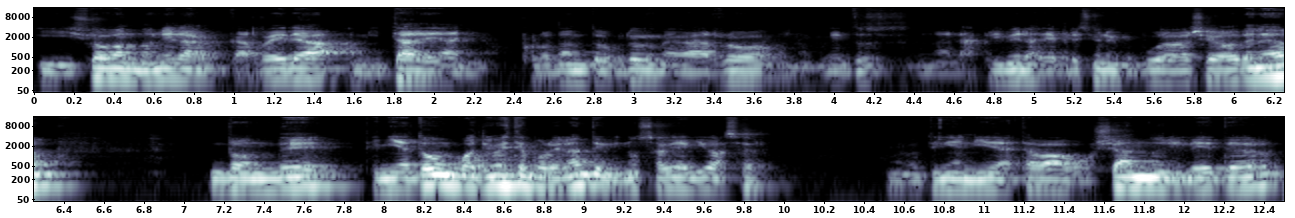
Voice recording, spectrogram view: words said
Y yo abandoné la carrera a mitad de año. Por lo tanto, creo que me agarró entonces una de las primeras depresiones que pude haber llegado a tener, donde tenía todo un cuatrimestre por delante que no sabía qué iba a hacer. No tenía ni idea, estaba bollando en el éter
